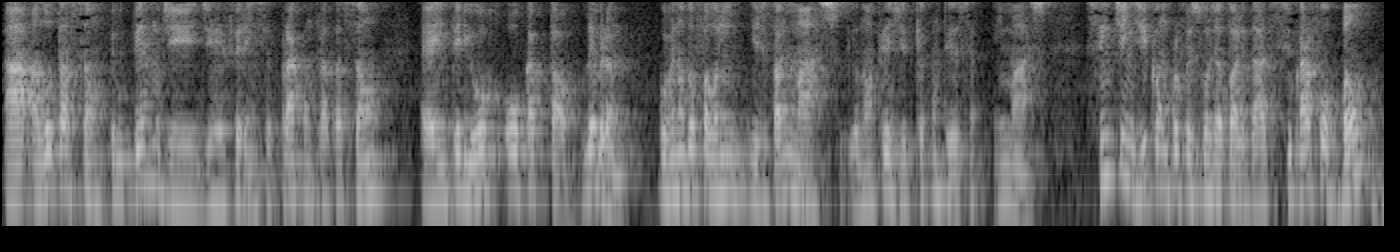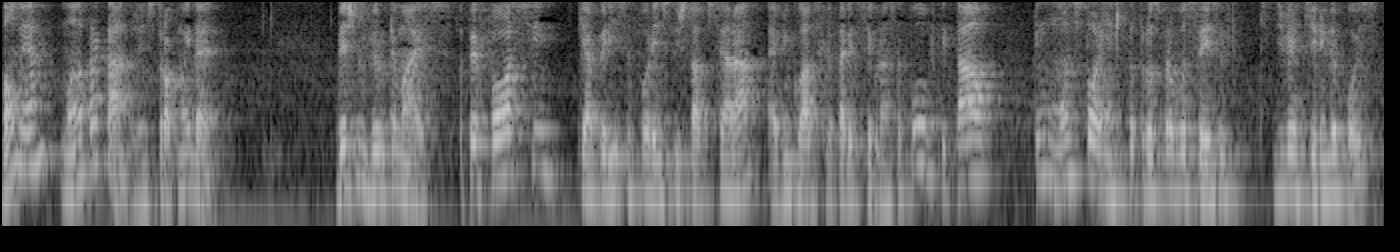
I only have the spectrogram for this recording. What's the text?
A, a lotação, pelo termo de, de referência para contratação, é interior ou capital. Lembrando, o governador falou em edital em março. Eu não acredito que aconteça em março. Sim, te indica um professor de atualidade. Se o cara for bom, bom mesmo, manda para cá. A gente troca uma ideia. Deixa-me ver o que mais. A PFOS, que é a perícia forense do estado do Ceará, é vinculada à Secretaria de Segurança Pública e tal. Tem um monte de historinha aqui que eu trouxe para vocês se divertirem depois.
